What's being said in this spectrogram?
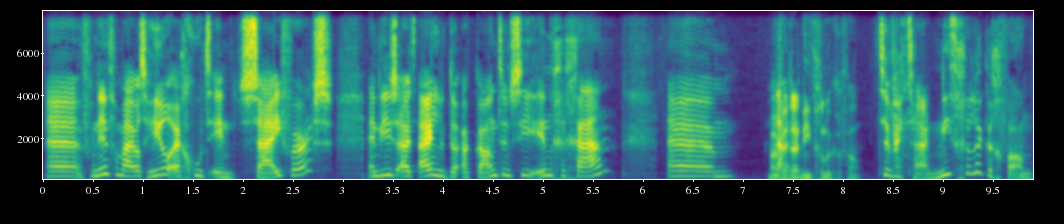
een vriendin van mij was heel erg goed in cijfers. En die is uiteindelijk de accountancy ingegaan. Um, maar nou, werd daar niet gelukkig van? Ze werd daar niet gelukkig van.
